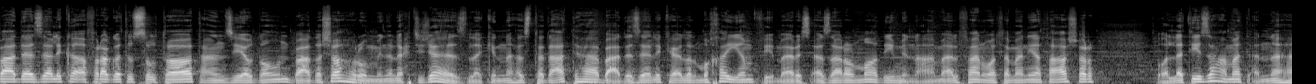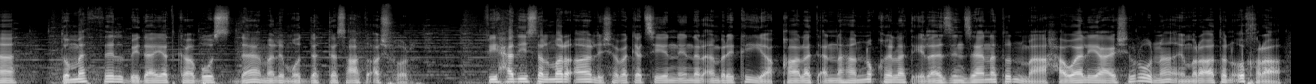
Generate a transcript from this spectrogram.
بعد ذلك أفرجت السلطات عن زيودون بعد شهر من الاحتجاز لكنها استدعتها بعد ذلك إلى المخيم في مارس آذار الماضي من عام 2018 والتي زعمت أنها تمثل بداية كابوس دام لمدة تسعة أشهر. في حديث المرأة لشبكة سي إن إن الأمريكية قالت أنها نقلت إلى زنزانة مع حوالي عشرون امرأة أخرى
